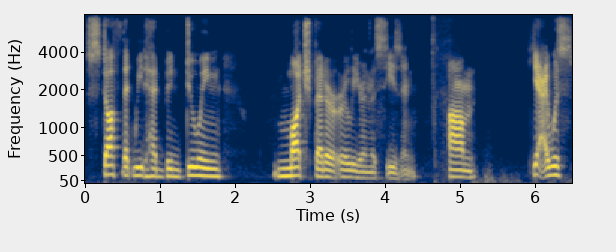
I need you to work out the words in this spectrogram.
stuff that we had been doing much better earlier in the season. Um, yeah, it was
